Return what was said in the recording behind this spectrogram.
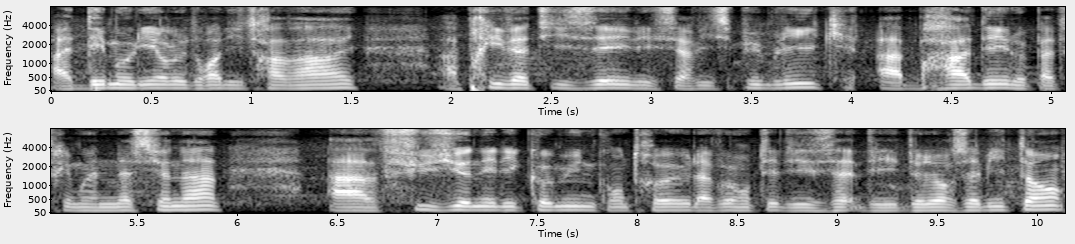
à démolir le droit du travail, à privatiser les services publics, à brader le patrimoine national, à fusionner les communes contre la volonté de leurs habitants,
